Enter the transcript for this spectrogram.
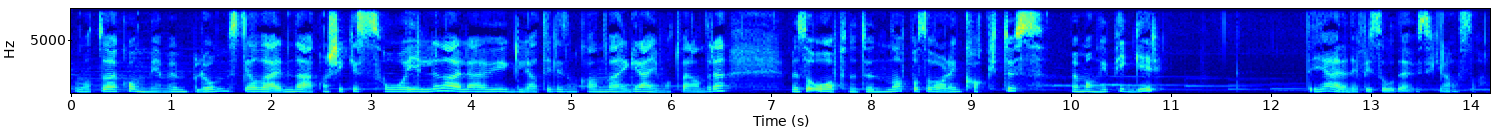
på en måte, Komme hjem med en blomst i all verden. Det er kanskje ikke så ille, da. Eller det er jo hyggelig at de liksom kan være greie mot hverandre. Men så åpnet hun den opp, og så var det en kaktus med mange pigger. Det er en episode jeg husker, altså.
